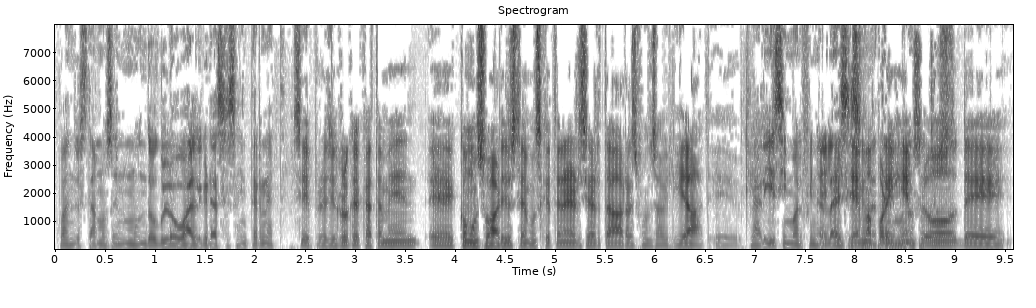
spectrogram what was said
cuando estamos en un mundo global gracias a Internet. Sí, pero yo creo que acá también eh, como usuarios tenemos que tener cierta responsabilidad. Eh, Clarísimo, al final la el decisión tema, la por ejemplo, nosotros. de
